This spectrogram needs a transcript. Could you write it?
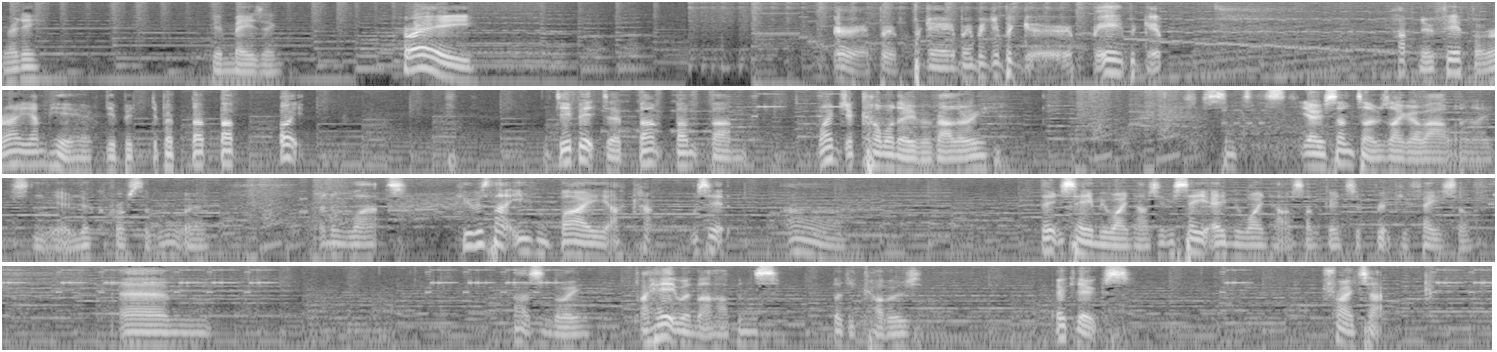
Ready? Be amazing. Hooray! Have no fear, for I am here. Oi! Da bump bump bump. Why'd you come on over, Valerie? Some, you know, sometimes I go out and I just you know, look across the water and all that. Who was that even by? I can't. Was it? Oh. Don't say Amy Winehouse. If you say Amy Winehouse, I'm going to rip your face off. Um. That's annoying. I hate when that happens. Bloody covers. Okie dokes. Tri Attack.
